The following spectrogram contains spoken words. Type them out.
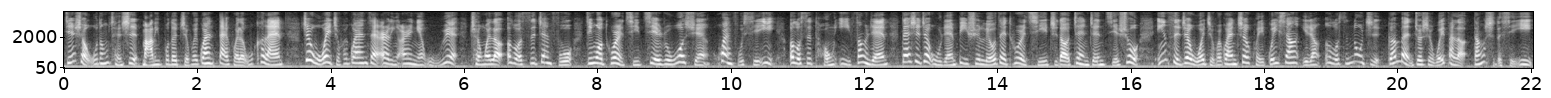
坚守乌东城市马利波的指挥官带回了乌克兰。这五位指挥官在二零二二年五月成为了俄罗斯战俘，经过土耳其介入斡旋换俘协议，俄罗斯同意放人，但是这五人必须留在土耳其直到战争结束。因此，这五位指挥官这回归乡，也让俄罗斯怒指根本就是违反了当时的协议。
